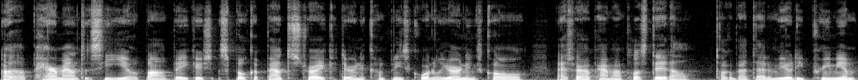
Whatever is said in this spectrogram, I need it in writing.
Uh, Paramount CEO Bob Bakish spoke about the strike during the company's quarterly earnings call. As for how Paramount Plus did, I'll talk about that in VOD Premium.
